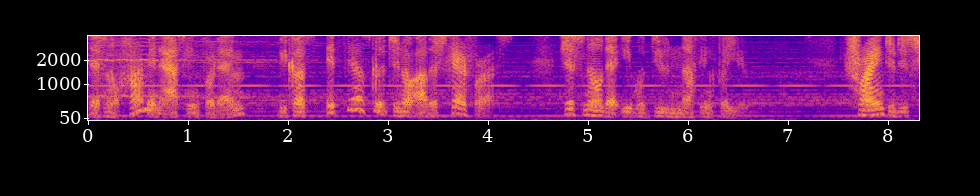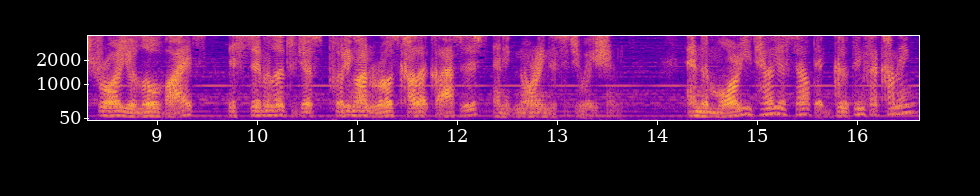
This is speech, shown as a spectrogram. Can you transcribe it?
There's no harm in asking for them because it feels good to know others care for us. Just know that it will do nothing for you. Trying to destroy your low vibes is similar to just putting on rose-colored glasses and ignoring the situation. And the more you tell yourself that good things are coming,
